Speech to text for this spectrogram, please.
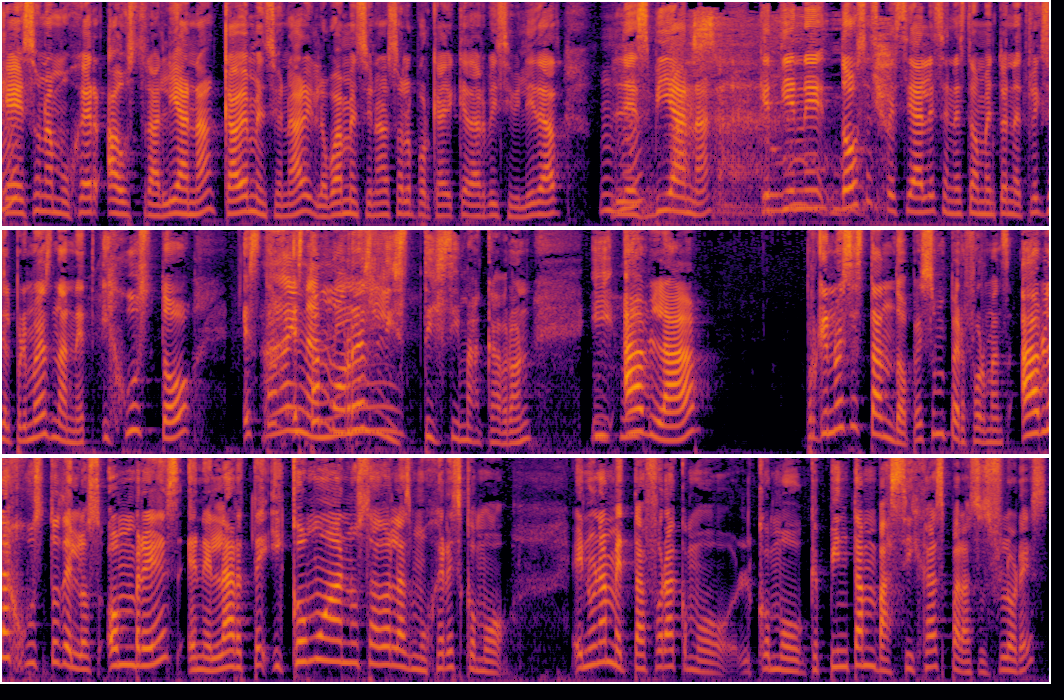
que es una mujer australiana, cabe mencionar, y lo voy a mencionar solo porque hay que dar visibilidad, lesbiana, que tiene dos especiales en este momento en Netflix. El primero es Nanette, y justo esta, Ay, esta morra es listísima, cabrón, y habla... Porque no es stand-up, es un performance. Habla justo de los hombres en el arte y cómo han usado a las mujeres como en una metáfora como, como que pintan vasijas para sus flores,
